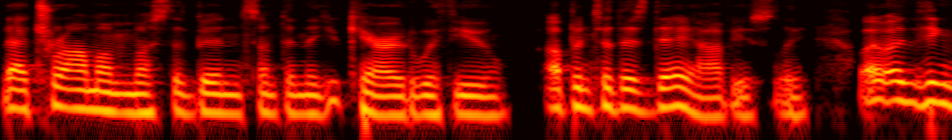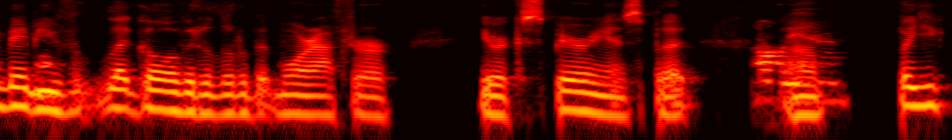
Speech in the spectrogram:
that trauma must have been something that you carried with you up until this day, obviously. I think maybe you've let go of it a little bit more after your experience, but oh, um, yeah. um, but you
